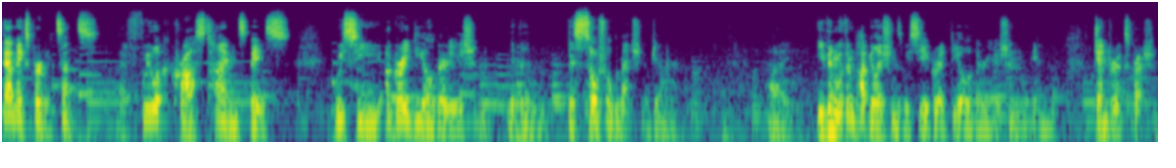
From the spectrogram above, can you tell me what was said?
that makes perfect sense. If we look across time and space, we see a great deal of variation within this social dimension of gender. Uh, even within populations, we see a great deal of variation in gender expression.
